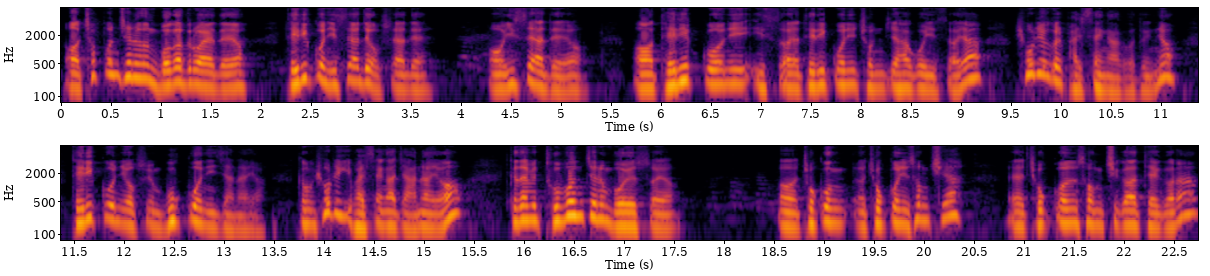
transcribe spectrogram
어, 첫 번째는 뭐가 들어와야 돼요? 대리권 있어야 돼, 없어야 돼? 어, 있어야 돼요. 어, 대리권이 있어야, 대리권이 존재하고 있어야 효력을 발생하거든요. 대리권이 없으면 무권이잖아요. 그럼 효력이 발생하지 않아요. 그 다음에 두 번째는 뭐였어요? 어, 조건, 어, 조건이 성취야? 에, 조건 성취가 되거나,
